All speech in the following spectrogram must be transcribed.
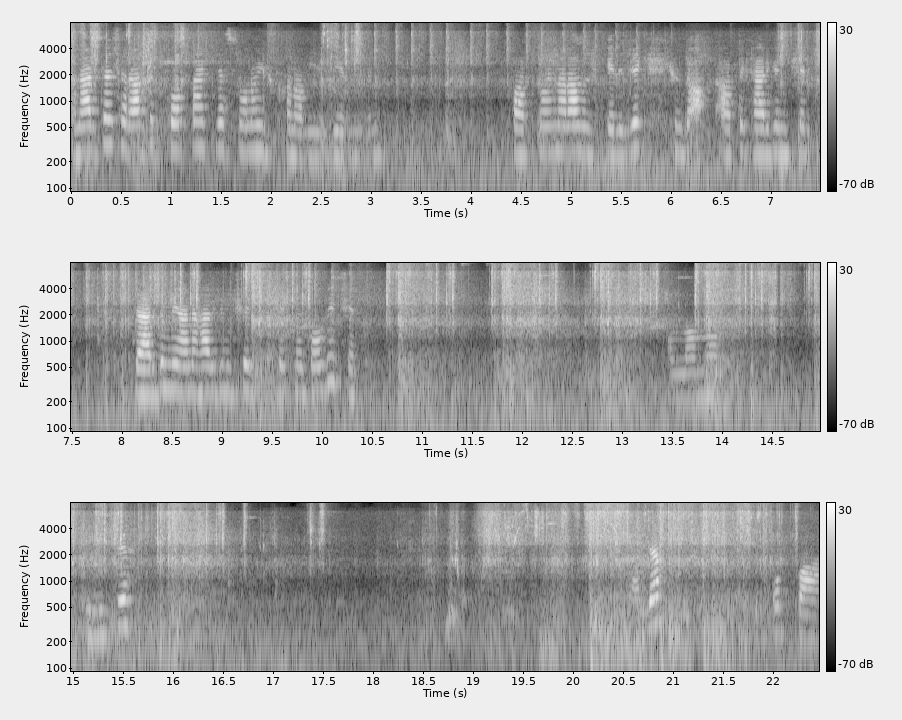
Yani arkadaşlar artık Fortnite ve Sona yük kanalı izleyebilirim. Farklı oyunlar azıcık gelecek. Çünkü artık her gün içerik derdim yani her gün içerik çekmek olduğu için. Allah'ım ne. Birlikte. Geldim. Hoppa.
